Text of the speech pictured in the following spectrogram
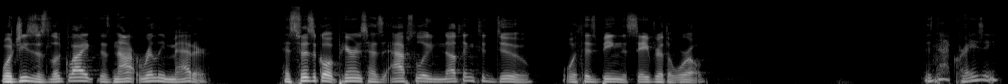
What Jesus looked like does not really matter. His physical appearance has absolutely nothing to do with his being the savior of the world. Isn't that crazy?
